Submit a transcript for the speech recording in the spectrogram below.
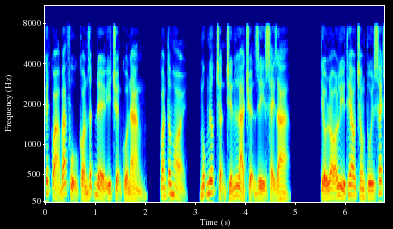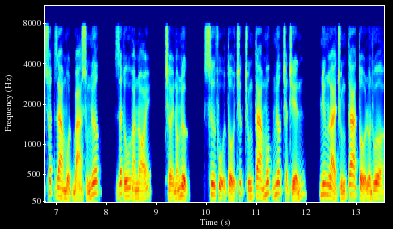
Kết quả bác phụ còn rất để ý chuyện của nàng, quan tâm hỏi, múc nước trận chiến là chuyện gì xảy ra. Tiểu lọ lì theo trong túi sách xuất ra một bả súng nước, rất ưu hoán nói, trời nóng nực, sư phụ tổ chức chúng ta múc nước trận chiến, nhưng là chúng ta tổ luôn thua,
